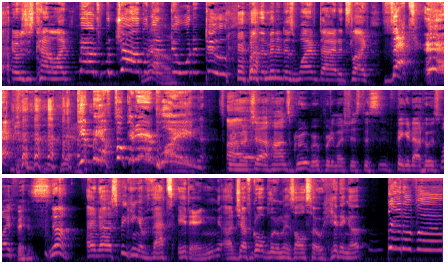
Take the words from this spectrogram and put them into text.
it was just kind of like, "Man, it's my job. I No. gotta do what I do." But the minute his wife died, it's like, "That's it. Give me a fucking airplane." It's Pretty much uh, Hans Gruber pretty much just this, figured out who his wife is. No, And uh, speaking of that's itting, uh, Jeff Goldblum is also hitting a bit of a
